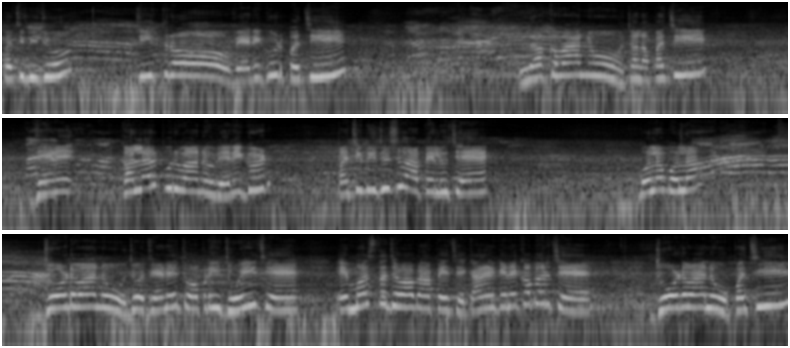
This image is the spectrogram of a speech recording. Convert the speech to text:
પછી બીજું? ચિત્રો. વેરી ગુડ પછી? લખવાનું. ચલો, પછી? જેણે કલર પૂરવાનું. વેરી ગુડ પછી બીજું શું આપેલું છે? બોલો બોલો. જોડવાનું. જો જેણે ચોપડી જોઈ છે, એ મસ્ત જવાબ આપે છે. કારણ કે એને ખબર છે, જોડવાનું. પછી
